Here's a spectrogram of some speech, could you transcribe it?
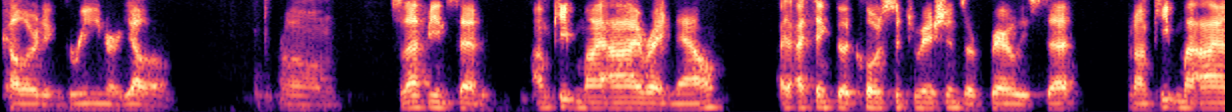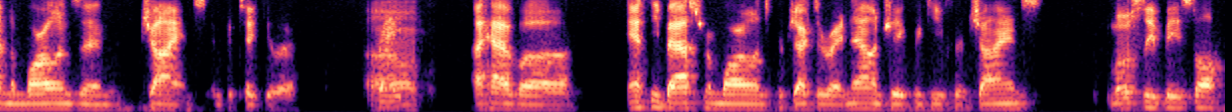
colored in green or yellow. Um, so that being said, I'm keeping my eye right now. I, I, think the close situations are fairly set, but I'm keeping my eye on the Marlins and Giants in particular. Right. Um, I have uh, Anthony Bass from Marlins projected right now and Jake McGee for the Giants mostly based off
